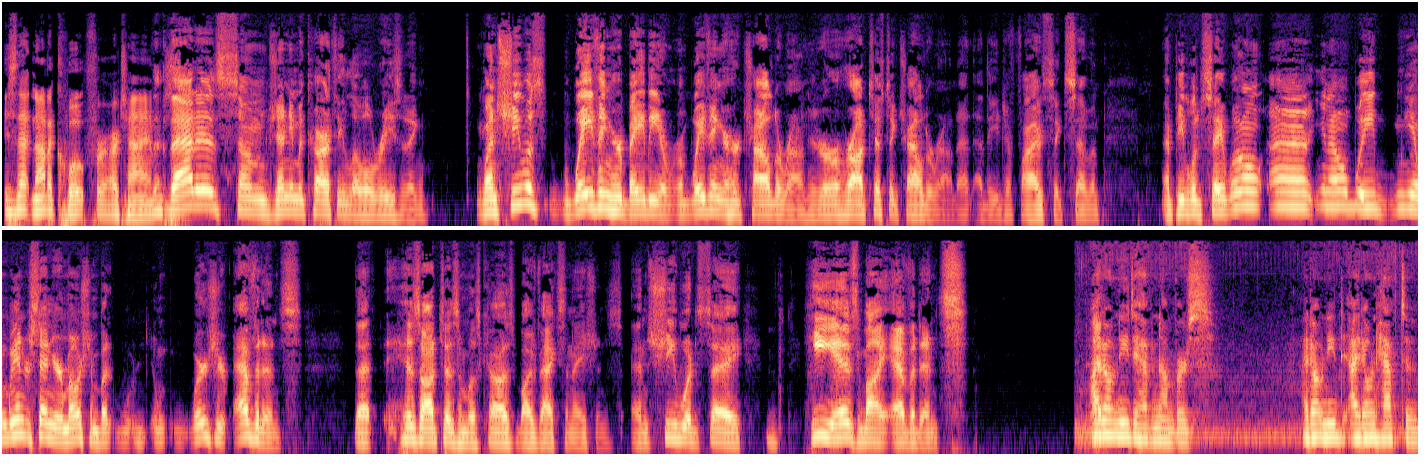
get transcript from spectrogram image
Is that not a quote for our times? that is some Jenny McCarthy level reasoning. When she was waving her baby or waving her child around, her, her autistic child around at, at the age of five, six, seven, and people would say, "Well, uh, you know, we you know we understand your emotion, but where's your evidence that his autism was caused by vaccinations. And she would say, He is my evidence. I don't need to have numbers. I don't need I don't have to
